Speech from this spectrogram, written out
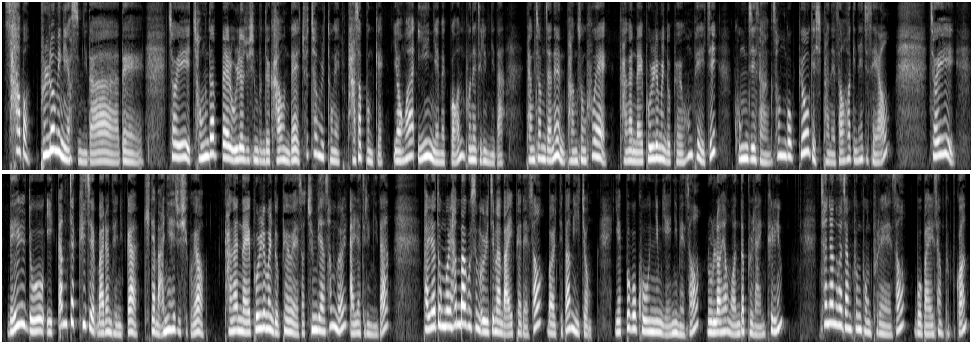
4번. Blueming이었습니다. 네. 저희 정답벨 올려주신 분들 가운데 추첨을 통해 다섯 분께 영화 2인 예매권 보내드립니다. 당첨자는 방송 후에 강한나의 볼륨을 높여요 홈페이지 공지사항 선곡표 게시판에서 확인해 주세요. 저희 내일도 이 깜짝 퀴즈 마련되니까 기대 많이 해주시고요. 강한나의 볼륨을 높여요에서 준비한 선물 알려드립니다. 반려동물 한바구음 울지만 마이패드에서 멀티밤 2종, 예쁘고 고운님 예님에서 롤러형 원더풀 라인 크림, 천연 화장품 봉프레에서 모바일 상품권,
